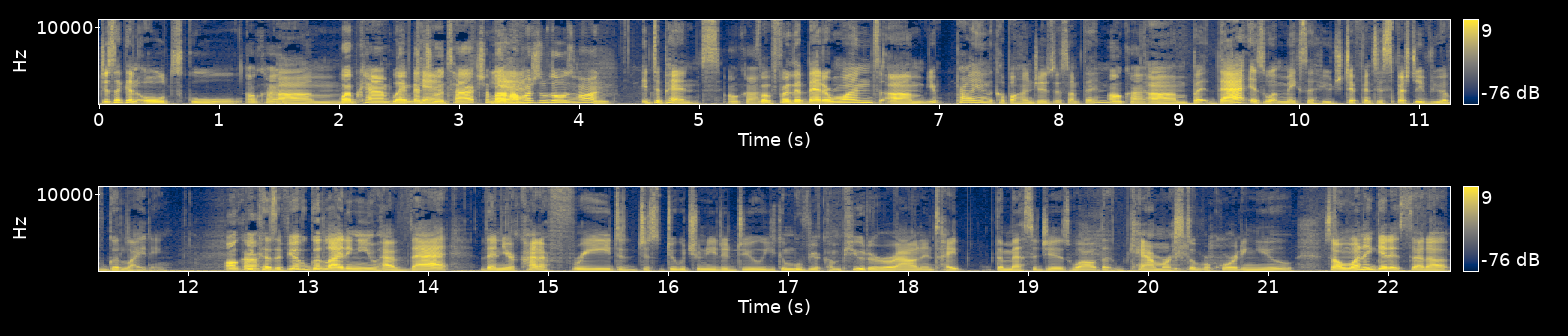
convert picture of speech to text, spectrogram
just like an old school Okay. um Webcam thing that you attach. About how much do those run? It depends. Okay. But for the better ones, um, you're probably in the couple hundreds or something. Okay. Um, but that is what makes a huge difference, especially if you have good lighting. Okay. Because if you have good lighting and you have that, then you're kind of free to just do what you need to do. You can move your computer around and type the messages while the camera's still recording you. So I want to get it set up,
